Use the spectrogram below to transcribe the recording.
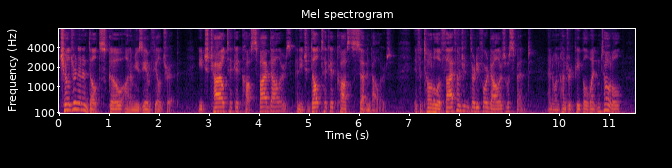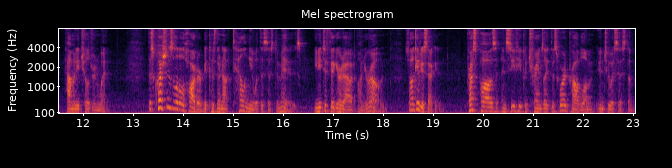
Children and adults go on a museum field trip. Each child ticket costs $5 and each adult ticket costs $7. If a total of $534 was spent and 100 people went in total, how many children went? This question is a little harder because they're not telling you what the system is. You need to figure it out on your own. So I'll give you a second. Press pause and see if you could translate this word problem into a system.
